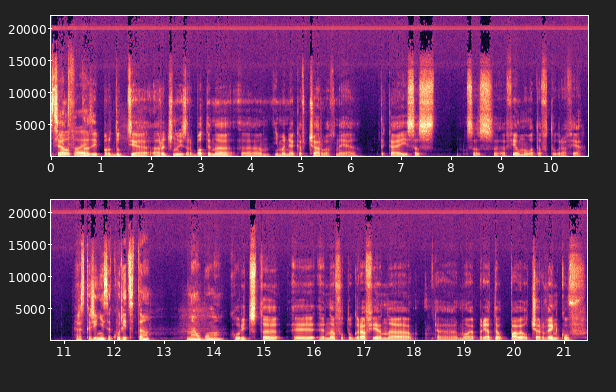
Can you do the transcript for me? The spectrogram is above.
Цялата твое. тази продукция ръчно изработена а, има някакъв чар в нея. Така е и с с а, филмовата фотография. Разкажи ни за корицата на албума. Корицата е една фотография на а, моя приятел Павел Червенков,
